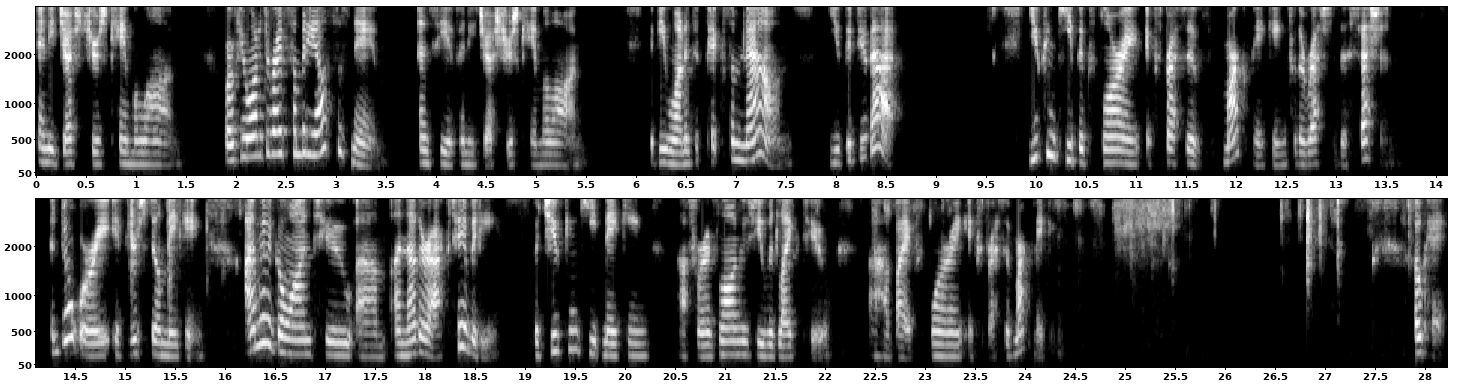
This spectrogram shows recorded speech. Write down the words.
any gestures came along, or if you wanted to write somebody else's name and see if any gestures came along. If you wanted to pick some nouns, you could do that. You can keep exploring expressive mark making for the rest of this session. And don't worry if you're still making. I'm going to go on to um, another activity, but you can keep making uh, for as long as you would like to uh, by exploring expressive mark making. Okay,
